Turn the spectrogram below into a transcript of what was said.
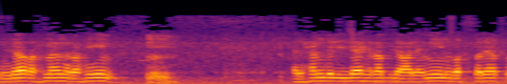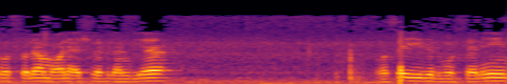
بسم الله الرحمن الرحيم الحمد لله رب العالمين والصلاة والسلام على أشرف الأنبياء وسيد المرسلين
